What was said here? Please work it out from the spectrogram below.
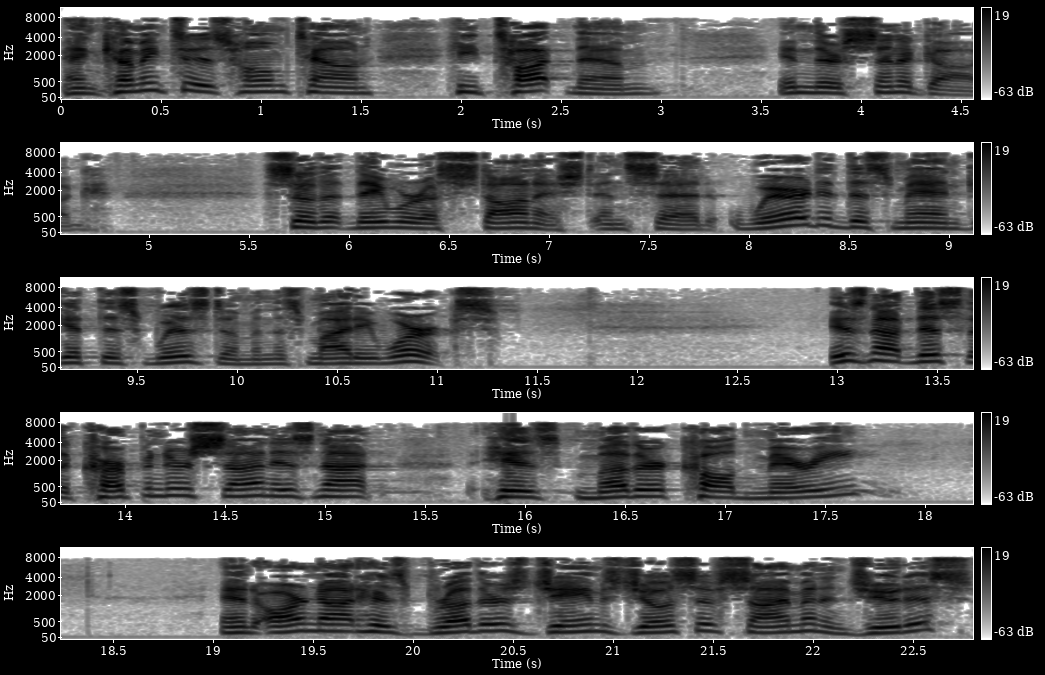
And coming to his hometown, he taught them in their synagogue, so that they were astonished and said, Where did this man get this wisdom and this mighty works? Is not this the carpenter's son? Is not his mother called Mary? And are not his brothers James, Joseph, Simon, and Judas?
